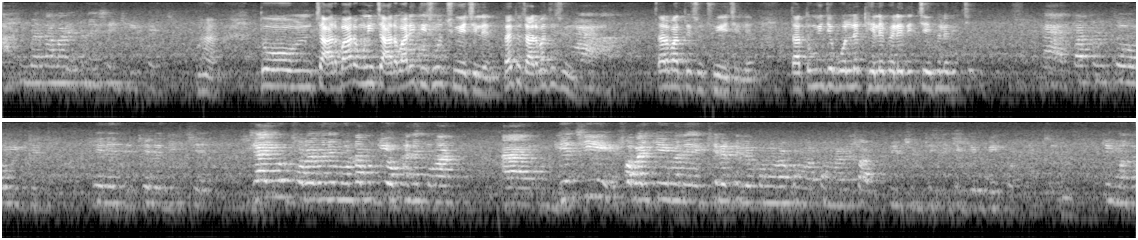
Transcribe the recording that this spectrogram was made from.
হাঁটুর ব্যথা আমার এখানে এসেই ঠিক হয়েছে। হ্যাঁ তো চারবার উনি চারবারই ত্রিশুল ছুঁয়েছিলেন তাই তো? চারবার ত্রিশুল? হ্যাঁ। চারবার ত্রিশুল ছুঁয়েছিলেন। তা তুমি যে বললে ঠেলে ফেলে দিচ্ছে এই ফেলে দিচ্ছে? হ্যাঁ তারপরে তো ঠেলে ঠেলে দিচ্ছে। যাই হোক সবাই মানে মোটামুটি ওখানে তোমার গিয়েছি সবাইকে মানে ঠেলে ঠেলে কোনো রকম রকম মানে সব কিছু থেকে ঠিক মতো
